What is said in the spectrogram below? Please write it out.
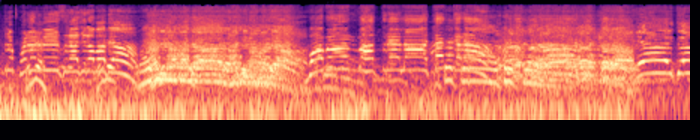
देवेंद्र फडणवीस राजीनामा द्या. राजीनामा द्या राजीनामा द्या वामन म्हात्रेला अटक करा. न्याय द्या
